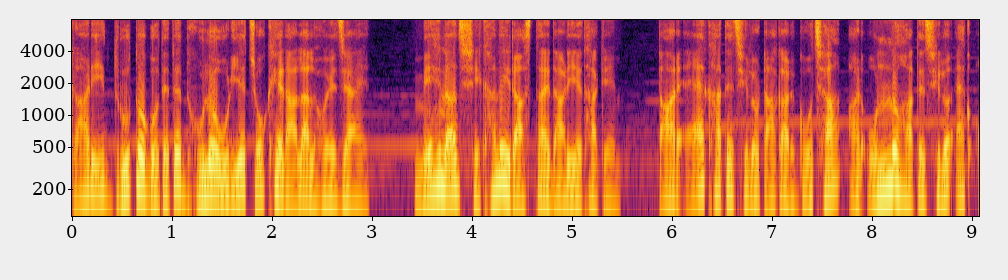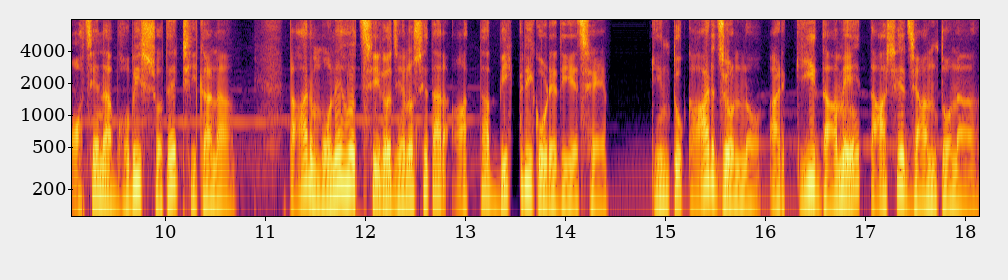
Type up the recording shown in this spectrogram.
গাড়ি দ্রুত গতিতে ধুলো উড়িয়ে চোখের আলাল হয়ে যায়। মেহনাজ সেখানেই রাস্তায় দাঁড়িয়ে থাকে। তার এক হাতে ছিল টাকার গোছা আর অন্য হাতে ছিল এক অচেনা ভবিষ্যতের ঠিকানা। তার মনে হচ্ছিল যেন সে তার আত্মা বিক্রি করে দিয়েছে। কিন্তু কার জন্য আর কি দামে তা সে জানত না।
